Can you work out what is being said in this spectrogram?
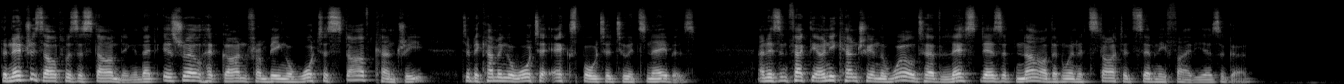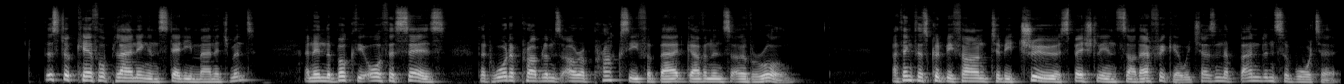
The net result was astounding in that Israel had gone from being a water starved country to becoming a water exporter to its neighbors and is in fact the only country in the world to have less desert now than when it started 75 years ago. This took careful planning and steady management, and in the book, the author says that water problems are a proxy for bad governance overall. I think this could be found to be true, especially in South Africa, which has an abundance of water,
